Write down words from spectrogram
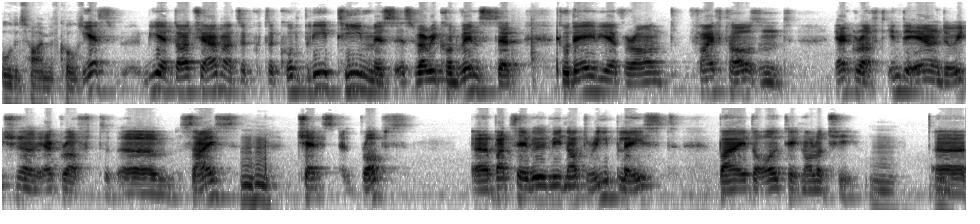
all the time, of course. Yes. We at Deutsche Airborne, the, the complete team is, is very convinced that today we have around 5,000 aircraft in the air in the original aircraft um, size, mm-hmm. jets and props, uh, but they will be not replaced by the old technology. Mm-hmm. Uh,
